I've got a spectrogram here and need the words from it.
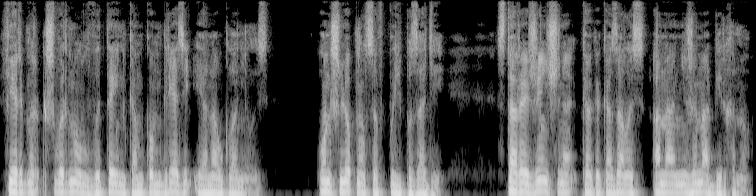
Фермер швырнул в Этейн комком грязи, и она уклонилась. Он шлепнулся в пыль позади. Старая женщина, как оказалось, она не жена Бирхану,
